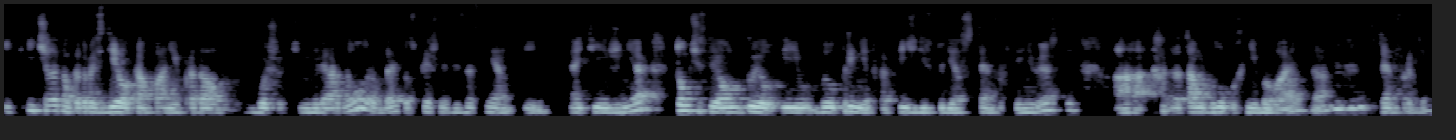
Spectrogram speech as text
и, и человеком, который сделал компанию и продал больше, чем миллиард долларов, да, это успешный бизнесмен и IT-инженер, в том числе он был и был принят как PhD-студент в Стэнфорд Университете, а там глупых не бывает, да, mm-hmm. в Стэнфорде.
